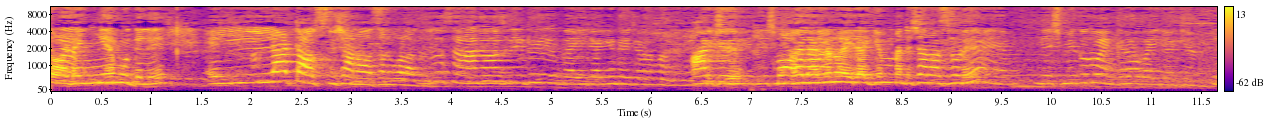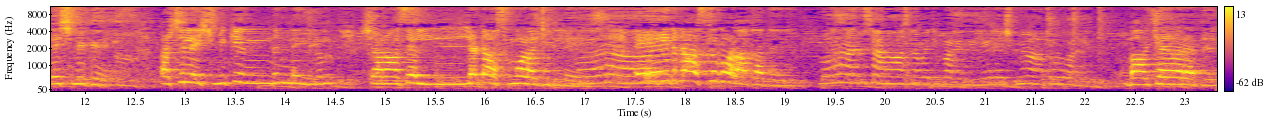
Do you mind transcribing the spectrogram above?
തുടങ്ങിയ മുതൽ എല്ലാ ടാസ്കും ഷാനവാസാണ് കൊള്ളാത്തത് ആർക്ക്? മോഹൻലാലിനോട് വൈരാഗ്യം മറ്റേ ഷാനവാസിനോട്? ലക്ഷ്മിക്ക് ഭയങ്കര വൈരാഗ്യമാണ് ലക്ഷ്മിക്ക്. പക്ഷെ ലക്ഷ്മിക്ക് എന്തുണ്ടെങ്കിലും ഷണാസ് എല്ലാ ടാസ്കും കോളാക്കിട്ടില്ലേ ഏത് ടാസ്ക് കോളാക്കാത്തത് വേറെ ആരും ഷാനവാസിനെ പറ്റി പറയുന്നില്ല? ലക്ഷ്മി മാത്രമേ പറയുന്നു ബാക്കി ആരും പറയാത്തത്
